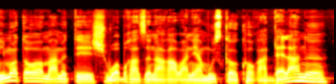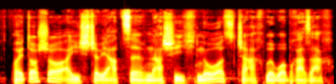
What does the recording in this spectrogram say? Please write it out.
Mimo toho mamy też obrazy narawania muskiego kora Delany, hojtoszo a jeszcze więcej w naszych nowostkach w obrazach.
